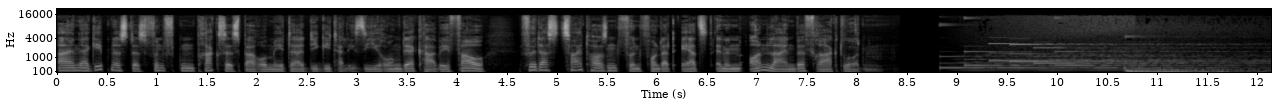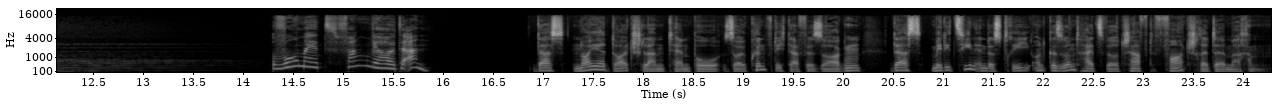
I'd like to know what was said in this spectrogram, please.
ein Ergebnis des fünften Praxisbarometer Digitalisierung der KBV, für das 2500 Ärztinnen online befragt wurden. Womit fangen wir heute an? Das neue Deutschland-Tempo soll künftig dafür sorgen, dass Medizinindustrie und Gesundheitswirtschaft Fortschritte machen.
